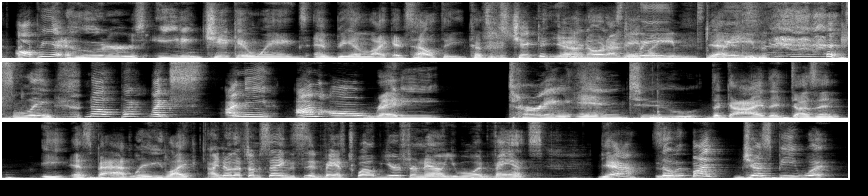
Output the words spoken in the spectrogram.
I'll be at Hooters eating chicken wings and being like, it's healthy because it's chicken. Yeah, You know what I mean? Like, lean. It's yeah, lean. It's, it's lean. No, but like, I mean, I'm already turning into the guy that doesn't eat as badly. Like, I know that's what I'm saying. This is advanced. Twelve years from now, you will advance. yeah. So it might just be what,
